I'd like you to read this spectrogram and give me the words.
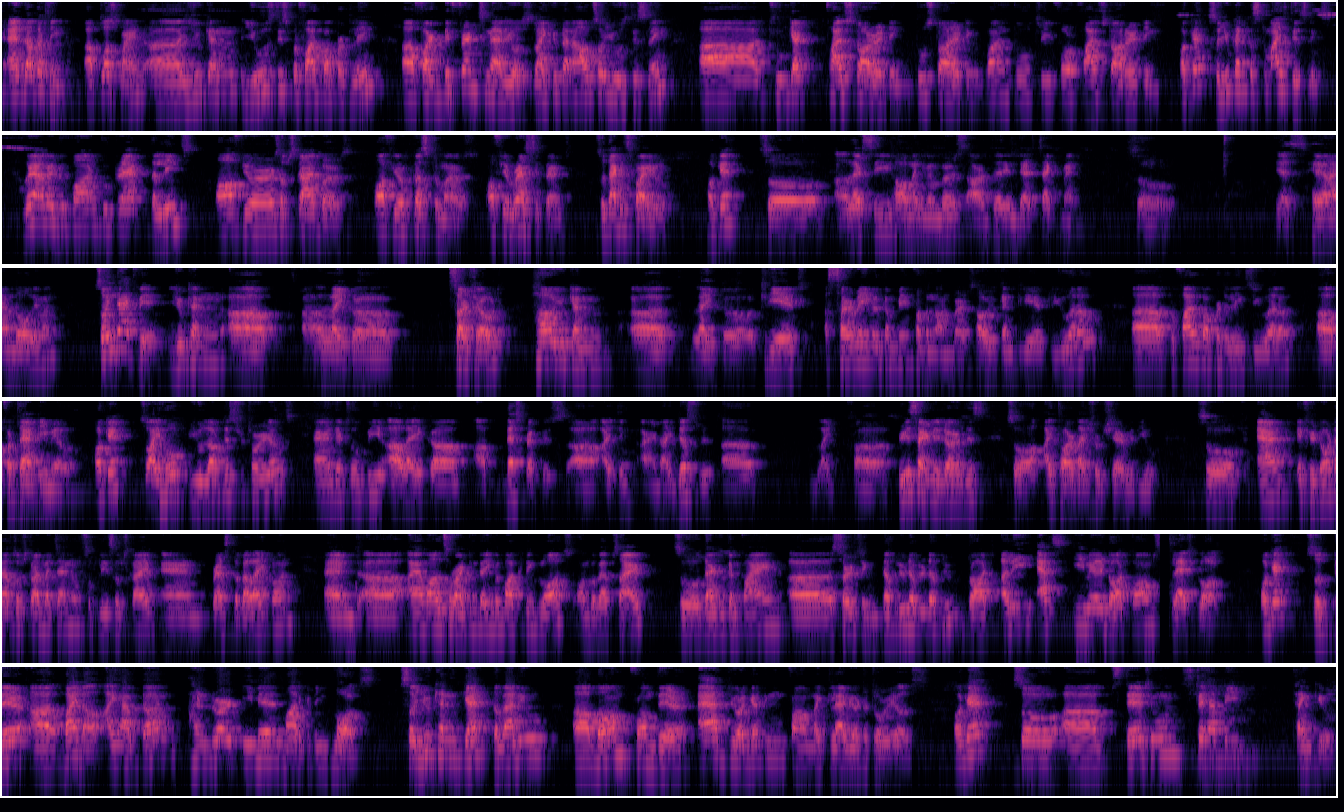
And the other thing, uh, plus point, uh, you can use this profile property link uh, for different scenarios. Like you can also use this link uh, to get five star rating, two star rating, one, two, three, four, five star rating. Okay, so you can customize these links wherever you want to track the links of your subscribers, of your customers, of your recipients. So that is for you. Okay, so uh, let's see how many members are there in that segment. So yes, here I am the only one. So in that way, you can uh, uh, like uh, search out how you can uh, like uh, create a survey email campaign for the non-buyers, how you can create URL, uh, profile property links URL uh, for that email. Okay, so I hope you love this tutorials and it will be uh, like uh, a best practice, I think. And I just like recently learned this, so I thought I should share with you. So, and if you don't have subscribed my channel, so please subscribe and press the bell icon. And uh, I am also writing the email marketing blogs on the website, so that you can find uh, searching www.alixemail.com slash blog. Okay, so there uh, by now I have done 100 email marketing blogs. So you can get the value uh, bomb from there as you are getting from my Klaviyo tutorials. Okay, so uh, stay tuned, stay happy. Thank you.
